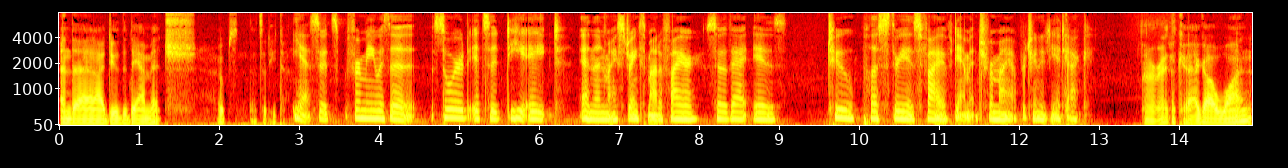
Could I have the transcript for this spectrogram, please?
And then I do the damage. Oops, that's a d10. Yeah, so it's for me with a sword, it's a d8, and then my strength modifier. So that is 2 plus 3 is 5 damage from my opportunity attack. All right. Okay, I got one,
